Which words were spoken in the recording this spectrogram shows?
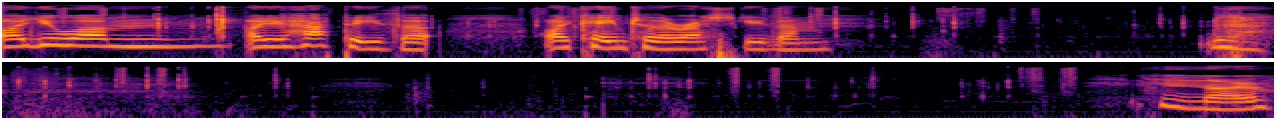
Are you um are you happy that I came to the rescue then? no.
